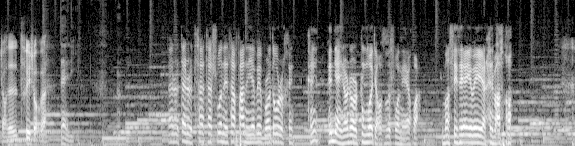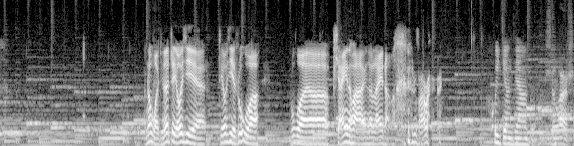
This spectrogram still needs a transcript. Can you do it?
找的推手吧。代理。但是但是他他说那他发那些微博都是很很很典型，就是中国屌丝说那些话，什么 CCAV 啊乱七八糟。反正我觉得这游戏这游戏如果如果便宜的话，应该来一张 玩玩。会降价的。升二十。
